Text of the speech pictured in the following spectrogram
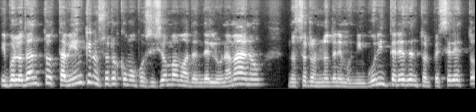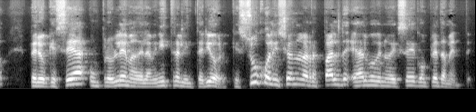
Y por lo tanto, está bien que nosotros como oposición vamos a tenderle una mano, nosotros no tenemos ningún interés de entorpecer esto, pero que sea un problema de la ministra del Interior, que su coalición no la respalde, es algo que nos excede completamente.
